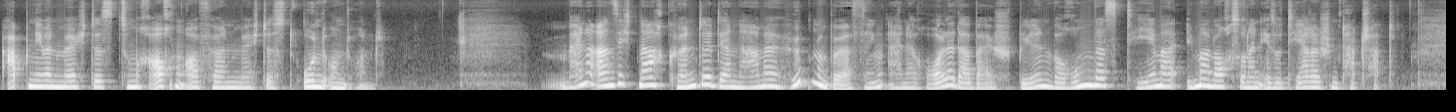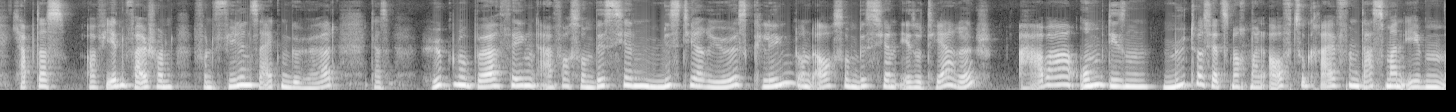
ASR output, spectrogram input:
abnehmen möchtest, zum Rauchen aufhören möchtest und, und, und. Meiner Ansicht nach könnte der Name Hypnobirthing eine Rolle dabei spielen, warum das Thema immer noch so einen esoterischen Touch hat. Ich habe das auf jeden Fall schon von vielen Seiten gehört, dass Hypnobirthing einfach so ein bisschen mysteriös klingt und auch so ein bisschen esoterisch. Aber um diesen Mythos jetzt nochmal aufzugreifen, dass man eben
